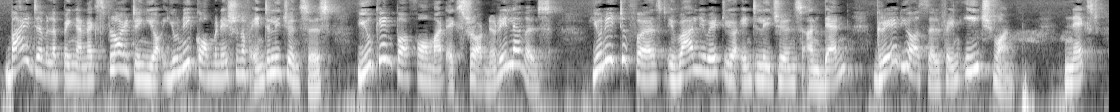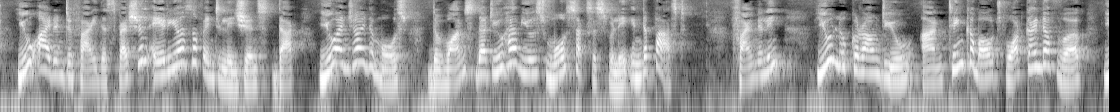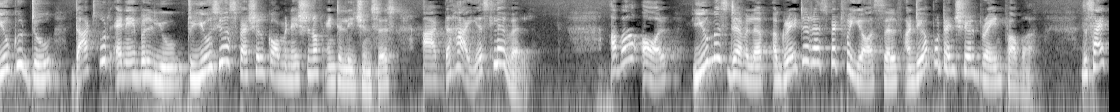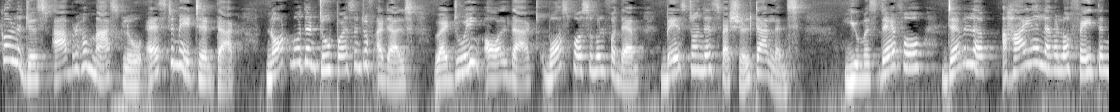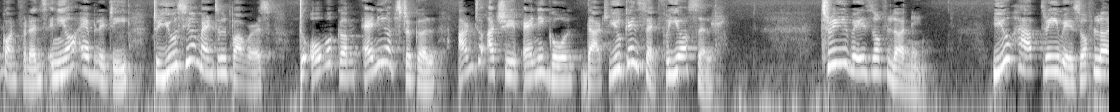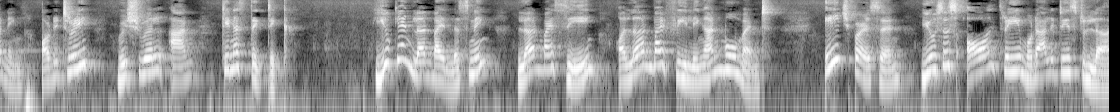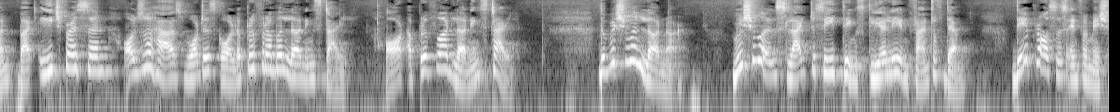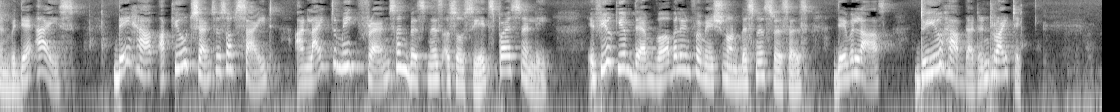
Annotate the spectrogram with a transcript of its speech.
By developing and exploiting your unique combination of intelligences, you can perform at extraordinary levels. You need to first evaluate your intelligence and then grade yourself in each one. Next, you identify the special areas of intelligence that you enjoy the most, the ones that you have used most successfully in the past. Finally, you look around you and think about what kind of work you could do that would enable you to use your special combination of intelligences at the highest level. Above all, you must develop a greater respect for yourself and your potential brain power. The psychologist Abraham Maslow estimated that not more than 2% of adults were doing all that was possible for them based on their special talents. You must therefore develop a higher level of faith and confidence in your ability to use your mental powers to overcome any obstacle and to achieve any goal that you can set for yourself. Three ways of learning. You have three ways of learning auditory, visual, and kinesthetic. You can learn by listening, learn by seeing, or learn by feeling and movement. Each person uses all three modalities to learn, but each person also has what is called a preferable learning style or a preferred learning style. The visual learner. Visuals like to see things clearly in front of them. They process information with their eyes. They have acute senses of sight and like to make friends and business associates personally. If you give them verbal information on business results, they will ask, Do you have that in writing?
